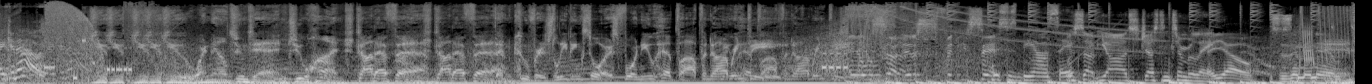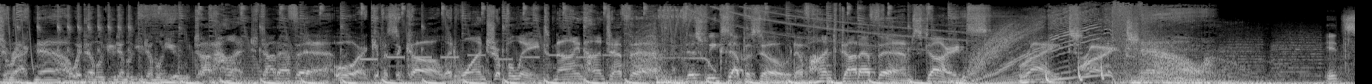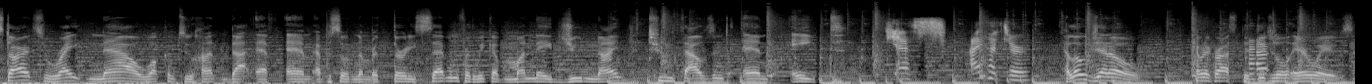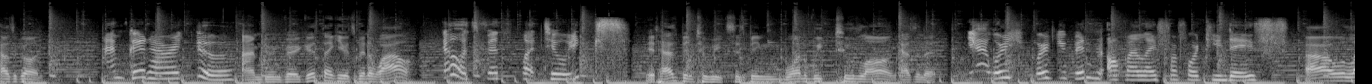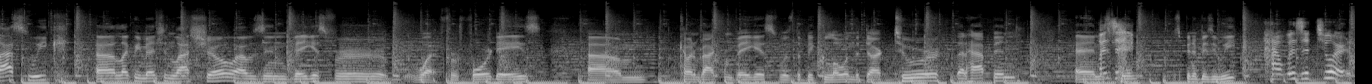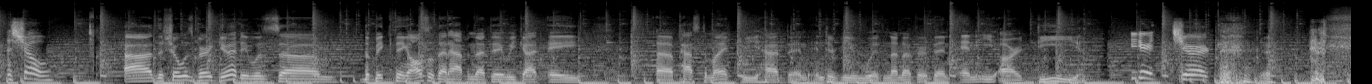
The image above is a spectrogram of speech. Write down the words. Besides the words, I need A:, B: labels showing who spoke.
A: check it out.
B: You, you, you, you, you are now tuned in to Hunt.fm. FM, Vancouver's leading source for new hip hop and R&B.
C: Hey, what's up? Yeah, this is 50 Cent.
A: This is Beyonce.
D: What's up, y'all? It's Justin Timberlake.
E: Hey yo, this is Eminem.
B: Interact now at www.hunt.fm or give us a call at 1 9 Hunt FM. This week's episode of Hunt.fm starts right, right now.
E: It starts right now. Welcome to Hunt.fm, episode number 37 for the week of Monday, June 9th, 2008.
F: Yes. Hi, Hunter.
E: Hello, Jeno. Coming across the digital airwaves. How's it going?
F: I'm good. How are you?
E: I'm doing very good, thank you. It's been a while.
F: Oh, it's been, what, two weeks?
E: It has been two weeks. It's been one week too long, hasn't it?
F: Yeah, where, where have you been all my life for 14 days?
E: Uh, well, last week, uh, like we mentioned last show, I was in Vegas for what for four days. Um, coming back from Vegas was the big glow in the dark tour that happened, and
F: Was
E: it's
F: it?
E: been it's been a busy week.
F: How was the tour, the show?
E: Uh, the show was very good. It was um, the big thing also that happened that day. We got a uh, past the mic. We had an interview with none other than Nerd.
F: You're a jerk.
